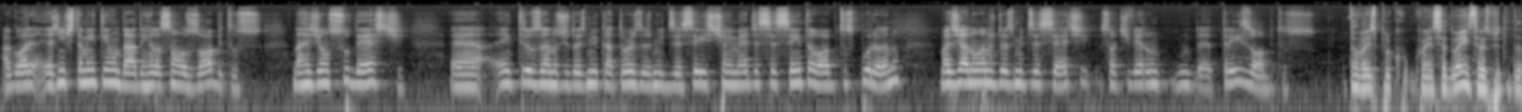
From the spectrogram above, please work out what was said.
Agora, a gente também tem um dado em relação aos óbitos na região sudeste. É, entre os anos de 2014 e 2016, tinham em média 60 óbitos por ano, mas já no ano de 2017 só tiveram é, três óbitos. Talvez por conhecer a doença, talvez por ter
